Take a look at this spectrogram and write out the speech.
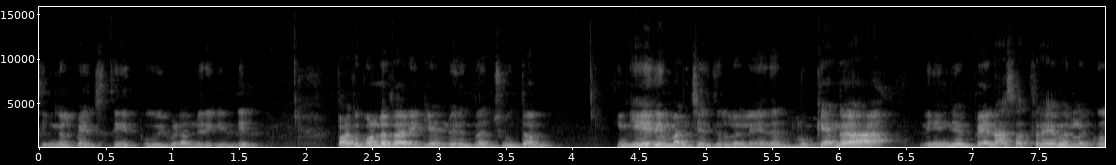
సింగిల్ బెంచ్ తీర్పు ఇవ్వడం జరిగింది. పదకొండో తారీఖు ఏం జరుగుతుందో చూద్దాం. ఇంకేది మన చేతుల్లో లేదు. ముఖ్యంగా నేను చెప్పే నా సబ్స్క్రైబర్లకు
